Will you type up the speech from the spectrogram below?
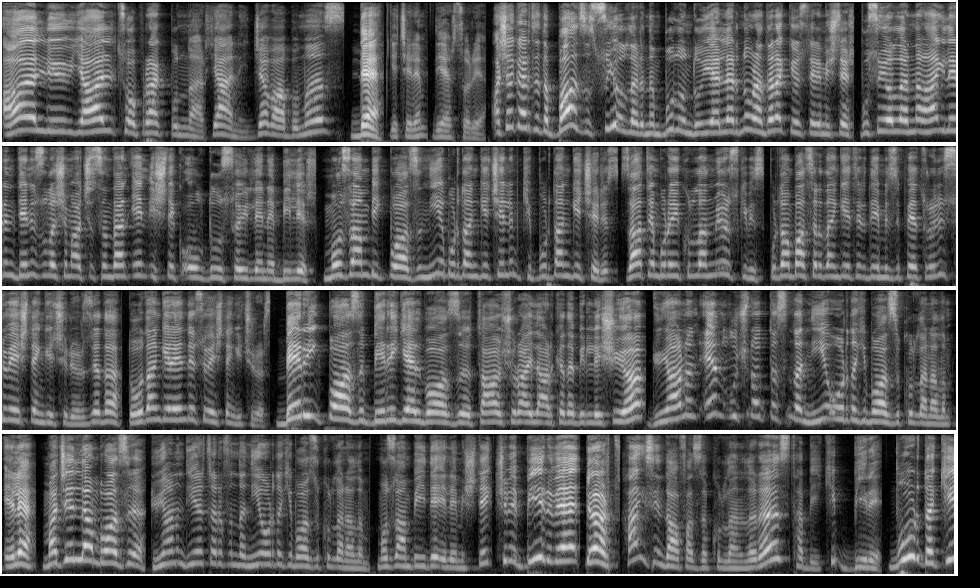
alüvyal toprak bunlar. Yani cevabımız D. Geçelim diğer soruya. Aşağı haritada bazı su yollarının bulunduğu yerler numaralandırarak gösterilmiştir. Bu su yollarından hangilerinin deniz ulaşımı açısından en işlek olduğu söylenebilir. Mozambik Boğazı niye buradan geçelim ki? Buradan geçeriz. Zaten burayı kullanmıyoruz ki biz. Buradan Basra'dan getirdiğimiz petrolü Süveyş'ten geçiriyoruz ya da doğudan geleni de Süveyş'ten geçiriyoruz. Bering Boğazı, Berigel Boğazı ta şurayla arkada birleşiyor. Dünyanın en uç noktasında niye oradaki boğazı kullanalım? Ele. Magellan Boğazı. Dünyanın diğer tarafında niye oradaki boğazı kullanalım? Mozambik'i de elemiştik. Şimdi 1 ve 4. Hangisini daha fazla kullanırız? Tabii ki biri. Buradaki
